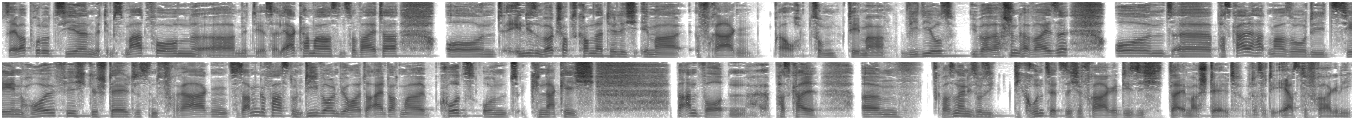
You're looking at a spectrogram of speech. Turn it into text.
selber produzieren mit dem Smartphone, äh, mit DSLR-Kameras und so weiter. Und in diesen Workshops kommen natürlich immer Fragen auch zum Thema Videos, überraschenderweise. Und äh, Pascal hat mal so die zehn häufig gestelltesten Fragen zusammengefasst und die wollen wir heute einfach mal kurz und knackig beantworten. Pascal, ähm, was ist eigentlich so die, die grundsätzliche Frage, die sich da immer stellt? Oder so die erste Frage, die,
